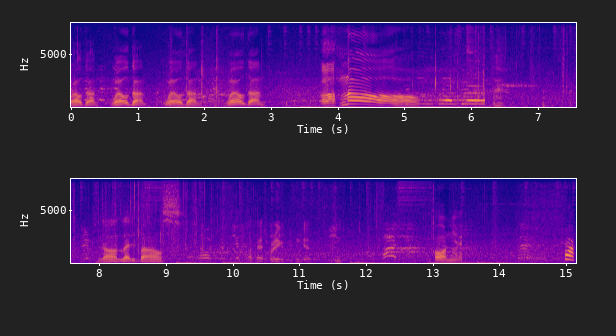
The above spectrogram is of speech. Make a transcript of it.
Well done. Well done. Well done. Well done. Oh! No! Don't let it bounce. Okay, it's pretty good. You can get. Oh, yeah. Fuck.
